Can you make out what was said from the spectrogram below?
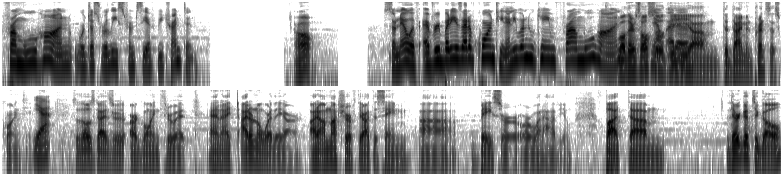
from Wuhan were just released from CFB Trenton. Oh, So now, if everybody is out of quarantine, anyone who came from Wuhan, well, there's also the of- um, the Diamond Princess quarantine. yeah, So those guys are, are going through it, and I I don't know where they are. I, I'm not sure if they're at the same uh, base or or what have you, but um, they're good to go.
